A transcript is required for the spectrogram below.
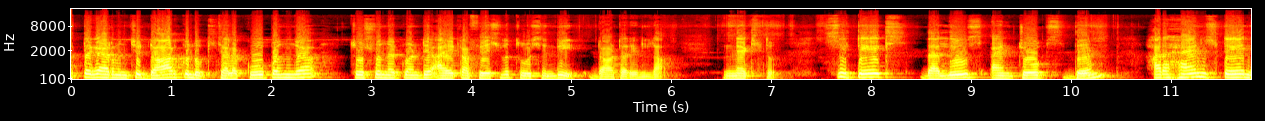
అత్తగారి నుంచి డార్క్ లుక్స్ చాలా కోపంగా చూస్తున్నటువంటి ఆ యొక్క ఫేస్లో చూసింది daughter in law next she takes the leaves and chops them her hand stain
